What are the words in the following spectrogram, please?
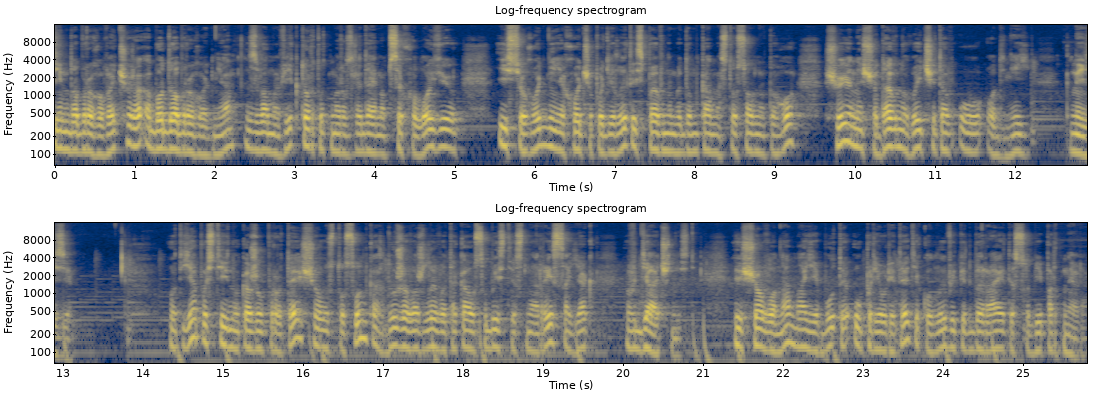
Всім доброго вечора або доброго дня. З вами Віктор. Тут ми розглядаємо психологію. І сьогодні я хочу поділитись певними думками стосовно того, що я нещодавно вичитав у одній книзі. От я постійно кажу про те, що у стосунках дуже важлива така особистісна риса, як вдячність, і що вона має бути у пріоритеті, коли ви підбираєте собі партнера.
